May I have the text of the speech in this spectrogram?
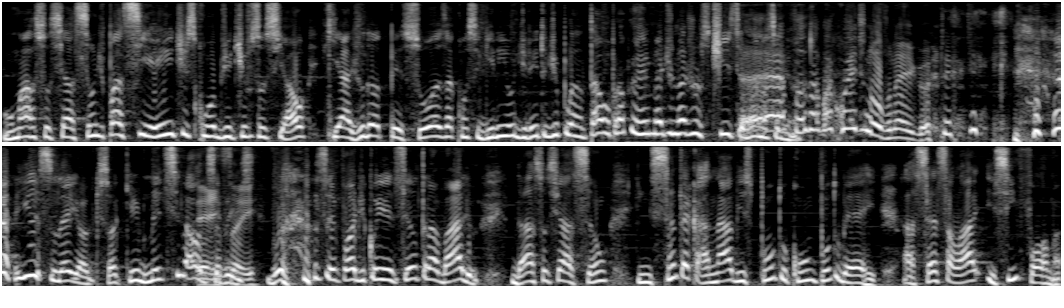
Uma associação de pacientes com objetivo social que ajuda pessoas a conseguirem o direito de plantar o próprio remédio na justiça, né, É, Marcelinho? Plantar maconha de novo, né, Igor? Isso, né, York? Só que medicinal É, dessa isso vez. Você pode conhecer o trabalho da associação em santacannabis.com.br. Acessa lá e se informa.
